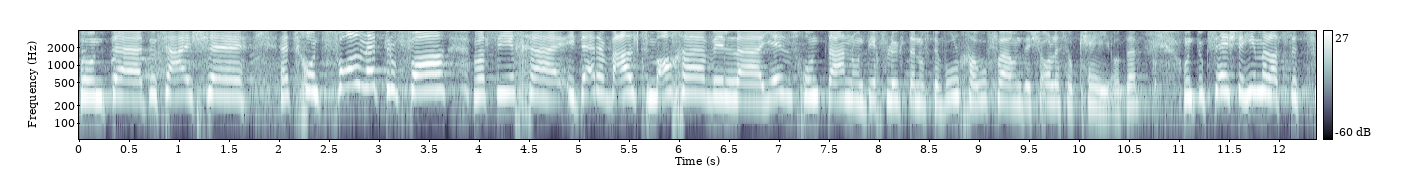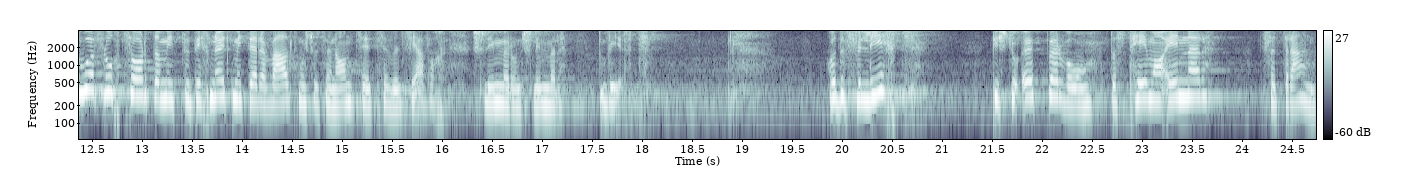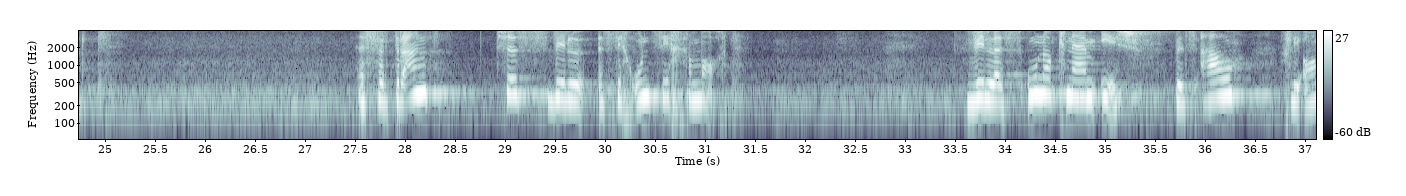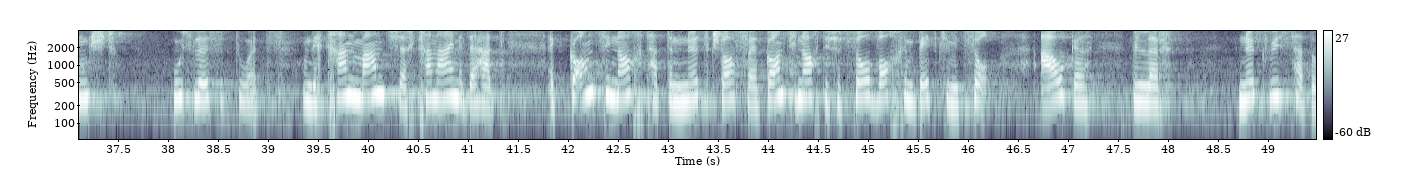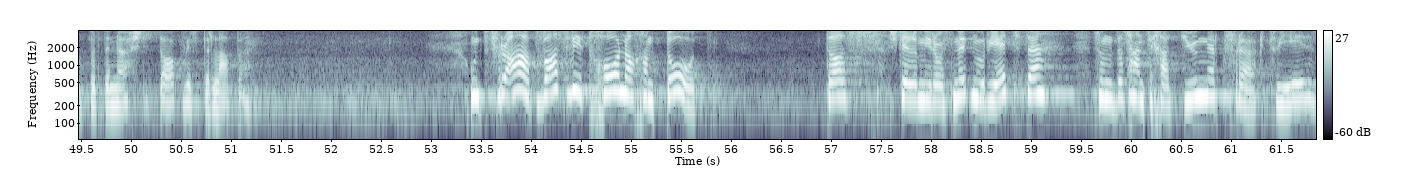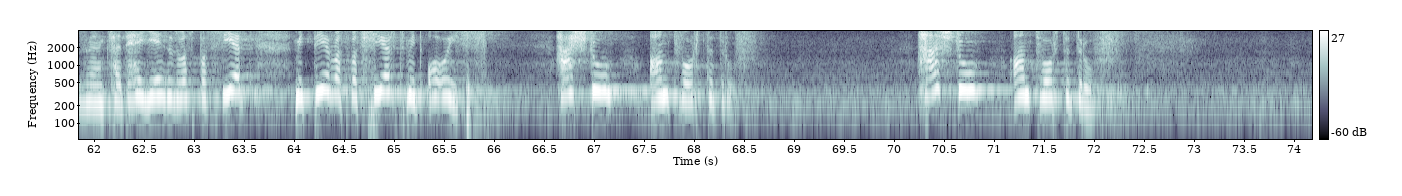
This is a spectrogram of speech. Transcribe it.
und äh, du sagst, äh, es kommt voll nicht darauf an, was ich äh, in dieser Welt mache, weil äh, Jesus kommt dann und ich fliege dann auf den Wolken rauf und ist alles okay, oder? Und du siehst den Himmel als den Zufluchtsort, damit du dich nicht mit dieser Welt musst auseinandersetzen, weil sie einfach schlimmer und schlimmer wird. Oder vielleicht bist du jemand, der das Thema inner verdrängt. Es verdrängt es, weil es sich unsicher macht. Weil es unangenehm ist, weil es auch ein bisschen Angst auslösen tut. Und ich kenne Menschen, ich kenne einen, der hat eine ganze Nacht hat er nicht geschlafen. Eine ganze Nacht ist er so wach im Bett mit so Augen, weil er nicht gewusst hat, ob er den nächsten Tag wird erleben Und die Frage, was wird kommen nach dem Tod, das stellen wir uns nicht nur jetzt, sondern das haben sich auch die Jünger gefragt zu Jesus und haben gesagt, hey Jesus, was passiert mit dir, was passiert mit uns? Hast du Antworten darauf? Hast du Antworten darauf?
